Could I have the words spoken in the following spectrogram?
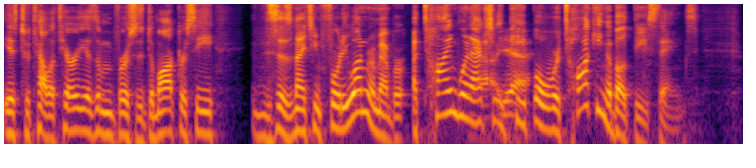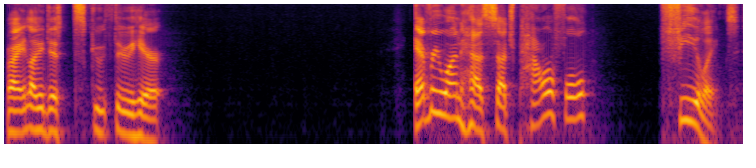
is totalitarianism versus democracy. This is 1941, remember, a time when actually uh, yeah. people were talking about these things, right? Let me just scoot through here. Everyone has such powerful feelings,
